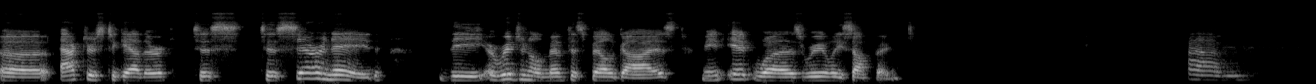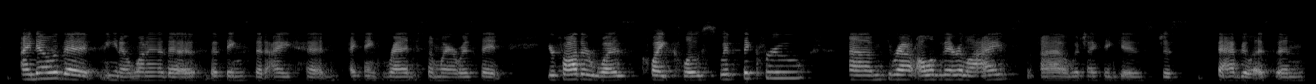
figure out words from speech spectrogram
uh, actors together to to serenade the original Memphis Belle guys. I mean, it was really something. Um, I know that, you know, one of the, the things that I had, I think, read somewhere was that your father was quite close with the crew um, throughout all of their lives, uh, which I think is just fabulous. And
